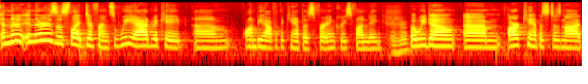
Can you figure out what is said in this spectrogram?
and there and there is a slight difference. We advocate um, on behalf of the campus for increased funding, mm -hmm. but we don't. Um, our campus does not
